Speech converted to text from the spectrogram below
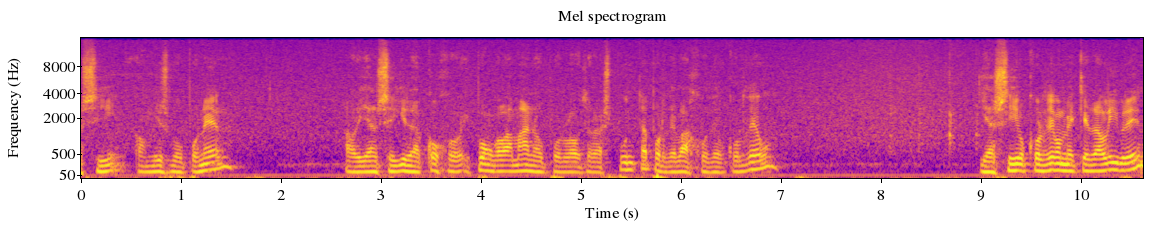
así al mismo poner ahora ya enseguida cojo y pongo la mano por la otra punta por debajo del cordel y así el cordel me queda libre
